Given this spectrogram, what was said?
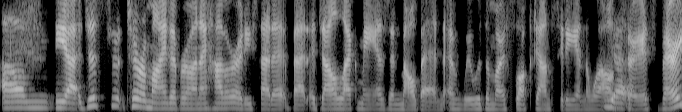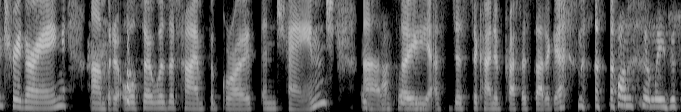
um, yeah, just to remind everyone, I have already said it, but Adele, like me, is in Melbourne and we were the most locked down city in the world. Yeah. So it's very triggering, um, but it also was a time for growth and change. Exactly. Um, so, yes, just to kind of preface that again. Constantly just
